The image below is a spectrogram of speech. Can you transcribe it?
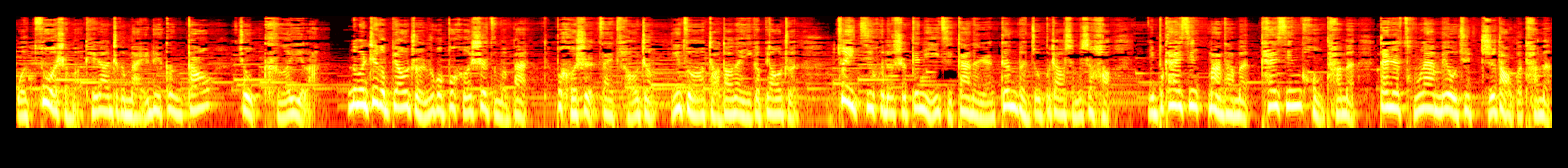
我做什么可以让这个满意率更高就可以了。那么这个标准如果不合适怎么办？不合适再调整。你总要找到那一个标准。最忌讳的是跟你一起干的人根本就不知道什么是好。你不开心骂他们，开心哄他们，但是从来没有去指导过他们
